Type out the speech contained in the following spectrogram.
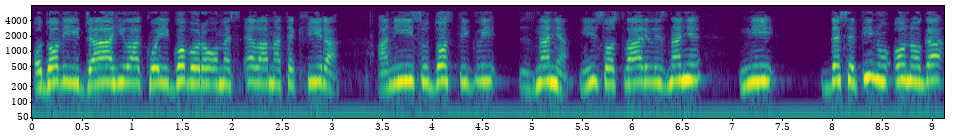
od ovih džahila koji govore o meselama tekfira a nisu dostigli znanja nisu ostvarili znanje ni desetinu onoga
